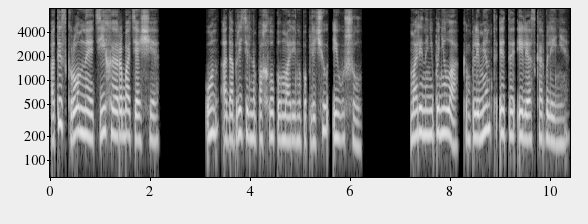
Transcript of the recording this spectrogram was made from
а ты скромная, тихая, работящая». Он одобрительно похлопал Марину по плечу и ушел. Марина не поняла, комплимент это или оскорбление.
